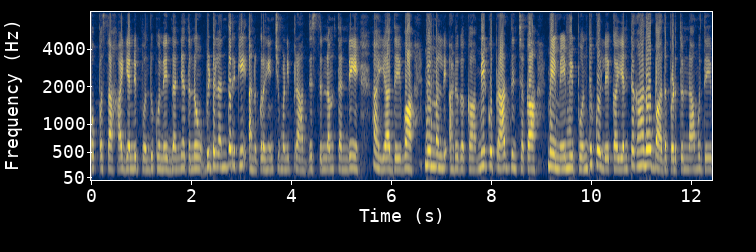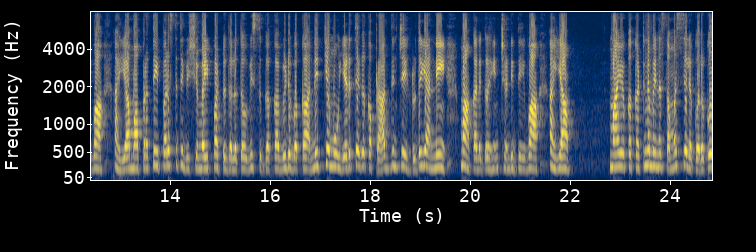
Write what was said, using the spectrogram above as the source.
గొప్ప సహాయాన్ని పొందుకునే ధన్యతను బిడ్డలందరికీ అనుగ్రహించమని ప్రార్థిస్తున్నాం తండ్రి. అయ్యా దేవా మిమ్మల్ని అడగక మీకు ప్రార్థించక మేమేమీ పొందుకోలేక ఎంతగానో బాధపడుతున్నాము దేవా. అయ్యా మా ప్రతి పరిస్థితి విషయమై పట్టుదలతో విసుగక విడువక నిత్యము ఎడతెగక ప్రార్థించే హృదయాన్ని మాకు అనుగ్రహించండి దేవా. అయ్యా మా యొక్క కఠినమైన సమస్యల కొరకు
